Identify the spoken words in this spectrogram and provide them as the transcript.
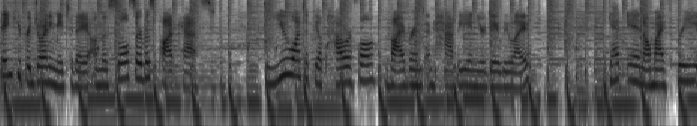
Thank you for joining me today on the Soul Service Podcast. You want to feel powerful, vibrant, and happy in your daily life? Get in on my free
